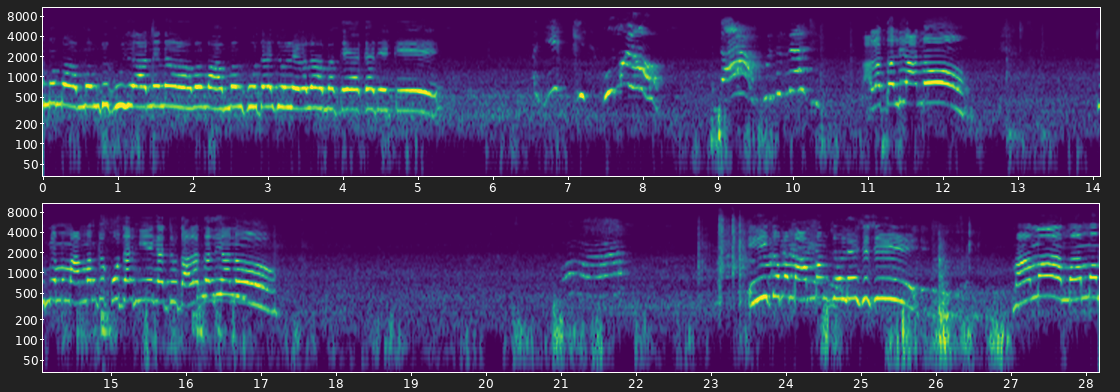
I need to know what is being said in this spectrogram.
আমার মাম্মামকে খুঁজে আনে না। আমার মাম্মাম কোথায় চলে গেল আমাকে একা রেখে তাড়াতাড়ি আনো। তুমি আমার মাম্মামকে কোথায় নিয়ে গেছো? তাড়াতাড়ি আনো এই তো আমার মাম্মাম চলে এসেছে। মামা মাম্মাম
